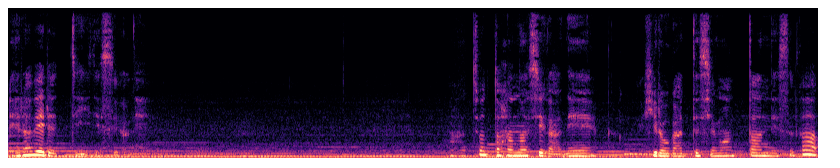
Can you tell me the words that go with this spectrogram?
選べるっていいですよね、ちょっと話がね広がってしまったんですが、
